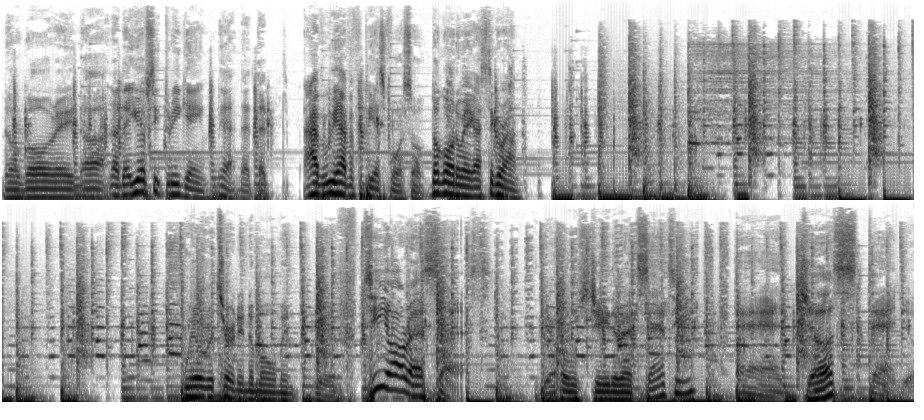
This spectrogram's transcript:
don't go away. Uh, the UFC three game. Yeah, that that I have. We have it for PS4. So don't go away, guys. Stick around. We'll return in a moment with TRSS, your host Jay the Red Santy, and Just Daniel.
